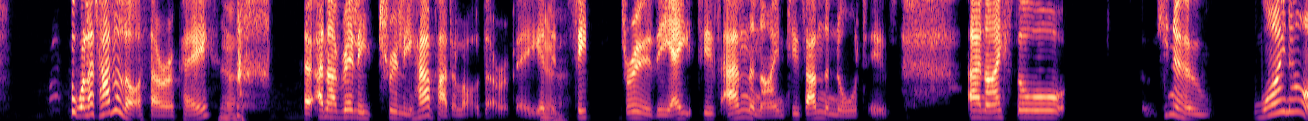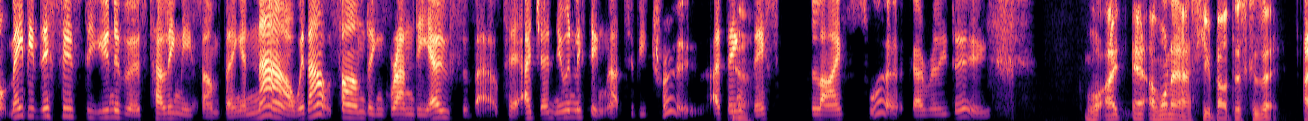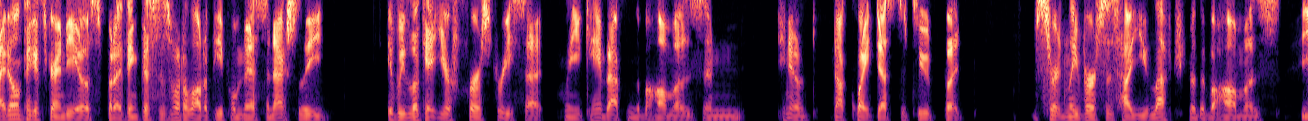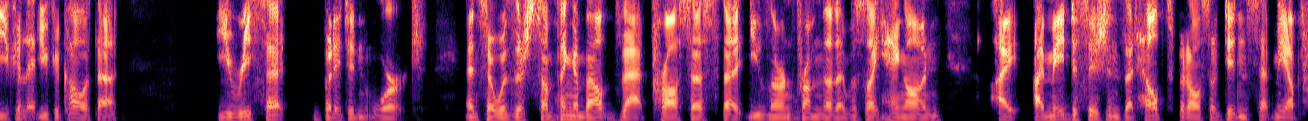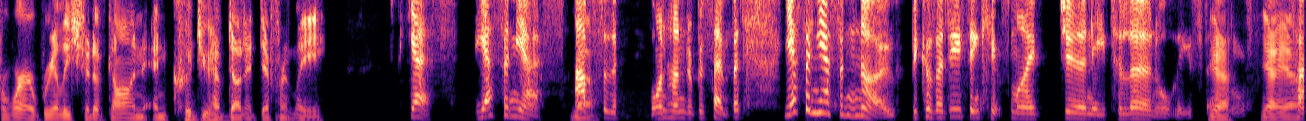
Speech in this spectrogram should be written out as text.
Well, I've had a lot of therapy. Yeah. and I really, truly have had a lot of therapy. And yeah. it seeped through the 80s and the 90s and the noughties. And I thought, you know, why not? Maybe this is the universe telling me something. And now, without sounding grandiose about it, I genuinely think that to be true. I think yeah. this life's work. I really do. Well, I eh, I want to ask you about this because I, I don't think it's grandiose, but I think this is what a lot of people miss. And actually, if we look at your first reset when you came back from the Bahamas and you know not quite destitute, but certainly versus how you left for the Bahamas, you could you could call it that. You reset but it didn't work. And so, was there something about that process that you learned mm. from that, that was like, hang on, I, I made decisions that helped, but also didn't set me up for where I really should have gone? And could you have done it differently? Yes, yes, and yes, yeah. absolutely. 100%. But yes, and yes, and no, because I do think it's my journey to learn all these things. Yeah, yeah, yeah.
